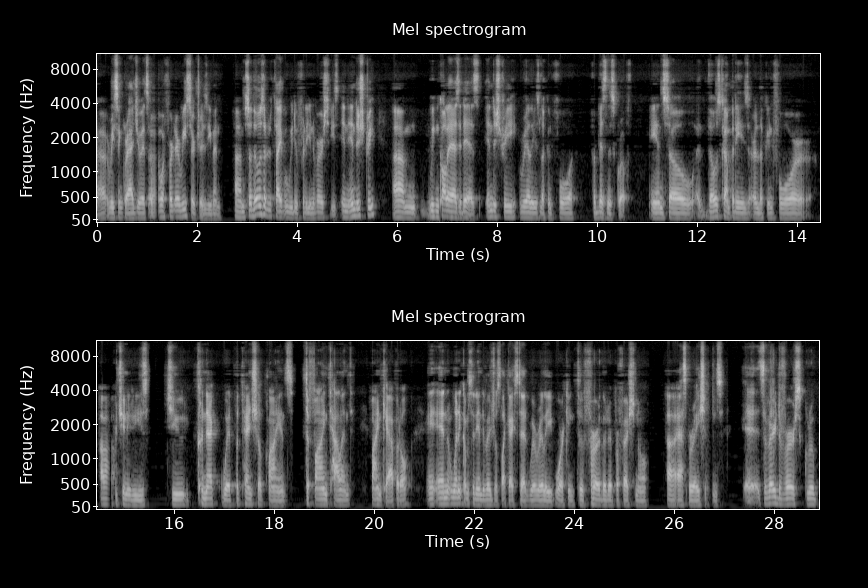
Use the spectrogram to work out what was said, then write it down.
uh, recent graduates or for their researchers even. Um, so those are the type of we do for the universities. In industry, um, we can call it as it is. Industry really is looking for for business growth. And so those companies are looking for opportunities to connect with potential clients, to find talent, find capital. And when it comes to the individuals, like I said, we're really working to further their professional uh, aspirations. It's a very diverse group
